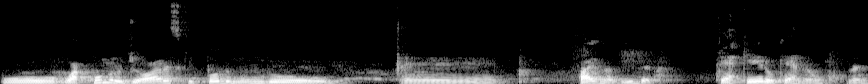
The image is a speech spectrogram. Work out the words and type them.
o, o acúmulo de horas que todo mundo é, faz na vida quer queira ou quer não, né?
